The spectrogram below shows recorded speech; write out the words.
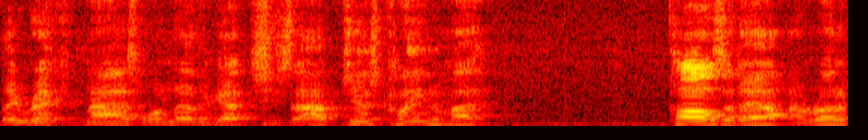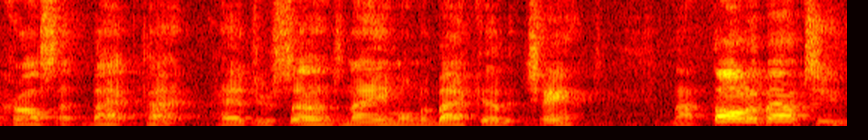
They recognized one another. Got she said, I just cleaning my closet out and I run across that backpack. Had your son's name on the back of it, Chance. And I thought about you.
